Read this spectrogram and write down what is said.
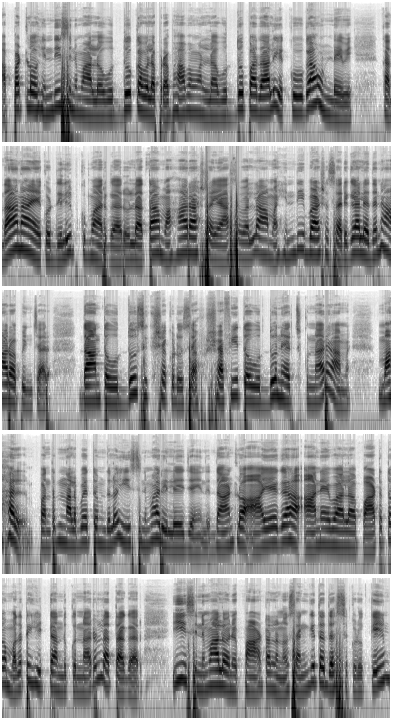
అప్పట్లో హిందీ సినిమాలో ఉర్దూ కవుల ప్రభావం వల్ల ఉర్దూ పదాలు ఎక్కువగా ఉండేవి. కథానాయకుడు దిలీప్ కుమార్ గారు లతా మహారాష్ట్ర యాస వల్ల ఆమె హిందీ భాష సరిగా లేదని ఆరోపించారు. దాంతో ఉర్దూ శిక్షకుడు షఫీతో ఉర్దూ నేర్చుకున్నారు ఆమె. మహల్ పంతొమ్మిది నలభై తొమ్మిదిలో ఈ సినిమా రిలీజ్ అయింది. దాంట్లో ఆయేగా ఆనేవాలా పాటతో మొదటి హిట్ అందుకున్నారు లతా గారు. ఈ సినిమాలోని పాటలను సంగీత దర్శకుడు కేమ్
